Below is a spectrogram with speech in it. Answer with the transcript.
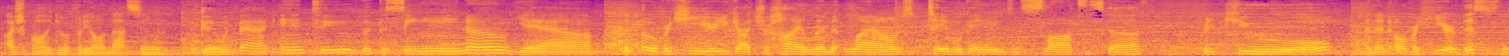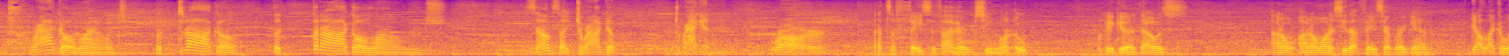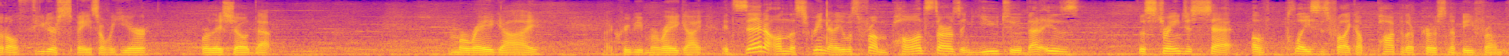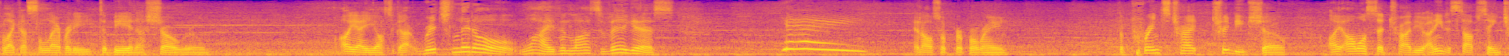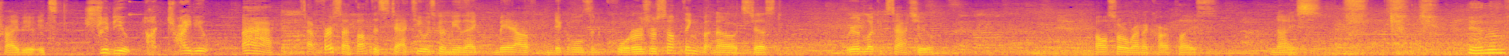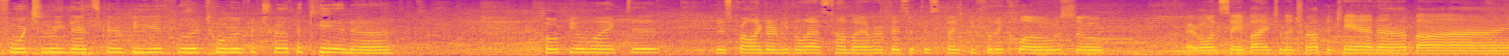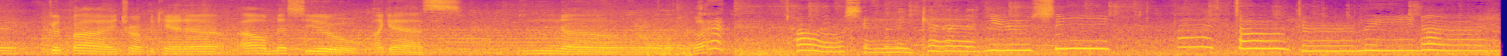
I should probably do a video on that soon. Going back into the casino, yeah. Then over here you got your high limit lounge, table games and slots and stuff. Pretty cool. And then over here, this is the Trago Lounge. The Trago. The Trago Lounge. Sounds like Drago. Dragon. Roar. That's a face if I've ever seen one. Oh. Okay, good. That was I don't I don't want to see that face ever again got like a little theater space over here where they showed that Murray guy, that creepy Murray guy. It said on the screen that it was from Pawn Stars and YouTube. That is the strangest set of places for like a popular person to be from, for like a celebrity to be in a showroom. Oh yeah, you also got Rich Little live in Las Vegas. Yay! And also Purple Rain. The Prince tri Tribute Show. I almost said tribute. I need to stop saying tribute. It's tribute, not tribute. Ah, at first I thought this statue was gonna be like made out of nickels and quarters or something, but no, it's just weird looking statue. Also a rent a car place. Nice. And unfortunately, that's gonna be it for a tour of the Tropicana. Hope you liked it. This is probably gonna be the last time I ever visit this place before they close, so everyone say bye to the Tropicana. Bye. Goodbye, Tropicana. I'll miss you, I guess. No. Ah! Oh, say, can you see? I don't early night.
